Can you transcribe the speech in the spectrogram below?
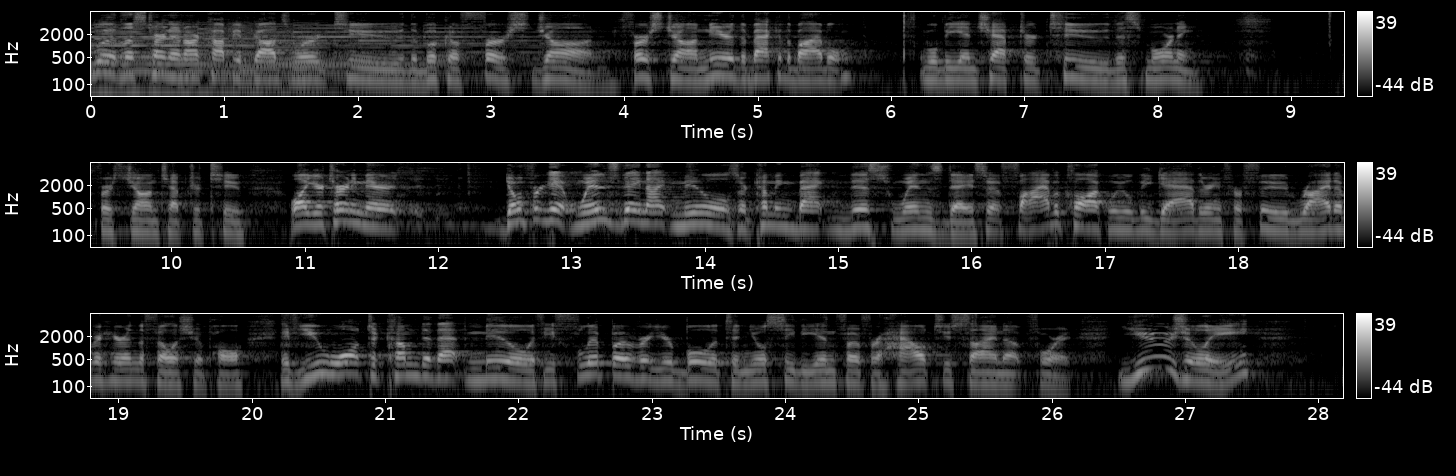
you would, let's turn in our copy of God's Word to the book of First John. First John, near the back of the Bible. We'll be in chapter 2 this morning. First John chapter 2. While you're turning there, don't forget, Wednesday night meals are coming back this Wednesday. So at 5 o'clock, we will be gathering for food right over here in the fellowship hall. If you want to come to that meal, if you flip over your bulletin, you'll see the info for how to sign up for it. Usually,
